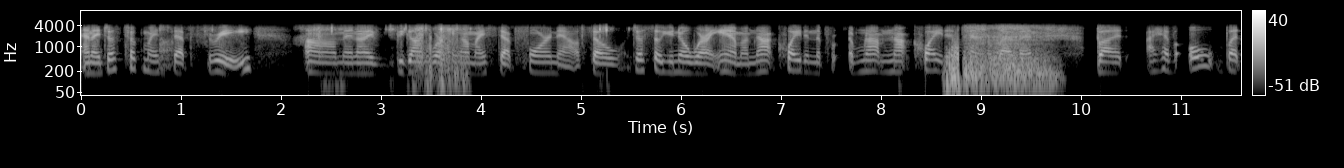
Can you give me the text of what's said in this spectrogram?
And I just took my step three, um, and I've begun working on my step four now. So just so you know where I am, I'm not quite in the I'm not I'm not quite at 10, 11, but I have oh, but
